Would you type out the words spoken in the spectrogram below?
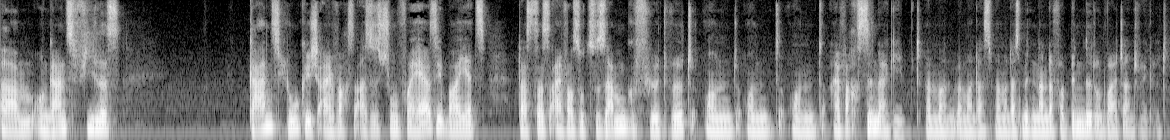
ähm, und ganz vieles ganz logisch einfach, also ist schon vorhersehbar jetzt, dass das einfach so zusammengeführt wird und, und, und einfach Sinn ergibt, wenn man, wenn man das, wenn man das miteinander verbindet und weiterentwickelt.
